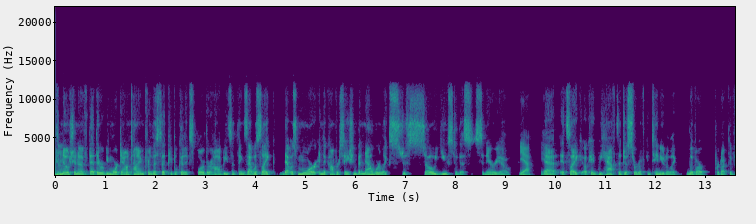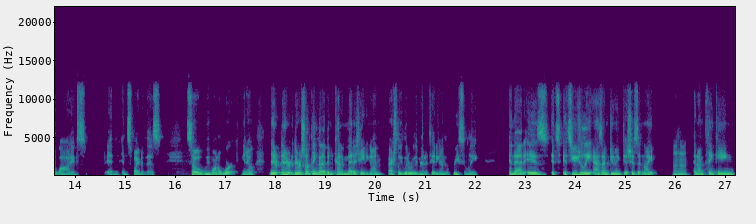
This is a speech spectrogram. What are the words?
the mhm, notion of that there would be more downtime for this, that people could explore their hobbies and things, that was like that was more in the conversation. But now we're like just so used to this scenario yeah, yeah, that it's like, okay, we have to just sort of continue to like live our productive lives in in spite of this. So we want to work, you know. There, there, there was something that I've been kind of meditating on, actually, literally meditating on recently, and that is, it's it's usually as I'm doing dishes at night, hmm and I'm thinking,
